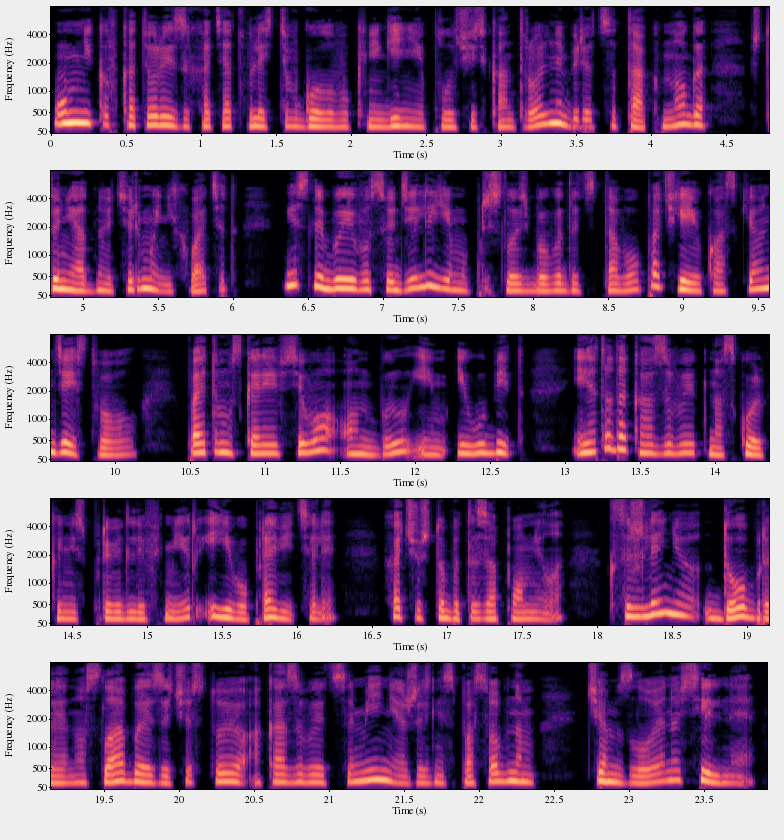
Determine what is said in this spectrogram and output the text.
Умников, которые захотят влезть в голову княгини и получить контроль, наберется так много, что ни одной тюрьмы не хватит. Если бы его судили, ему пришлось бы выдать того, по чьей указке он действовал. Поэтому, скорее всего, он был им и убит. И это доказывает, насколько несправедлив мир и его правители. Хочу, чтобы ты запомнила. К сожалению, доброе, но слабое зачастую оказывается менее жизнеспособным, чем злое, но сильное —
